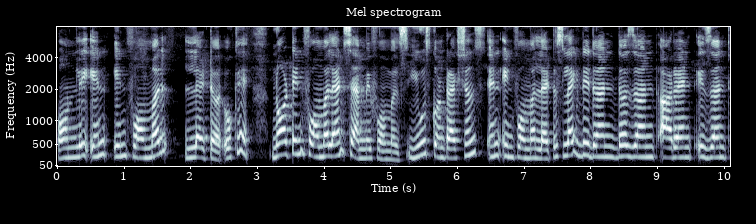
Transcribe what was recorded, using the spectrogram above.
Only in informal letter okay? Not in formal and semi formals use contractions in informal letters like didn't doesn't aren't isn't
